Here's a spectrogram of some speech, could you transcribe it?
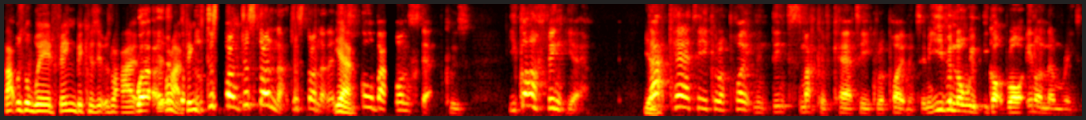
That was the weird thing because it was like, well, all right, think just on just that, just on that. Let's yeah. just go back one step because you gotta think, yeah, yeah. That caretaker appointment didn't smack of caretaker appointments. I mean, even though we got brought in on them rings,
